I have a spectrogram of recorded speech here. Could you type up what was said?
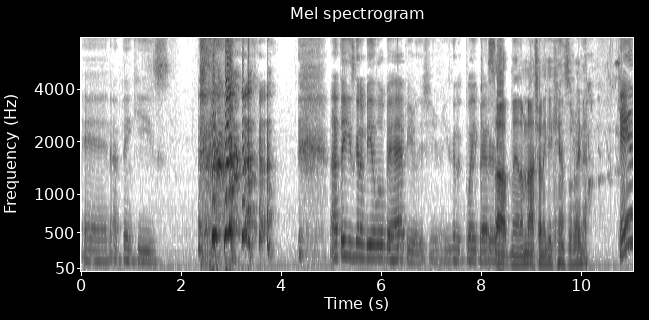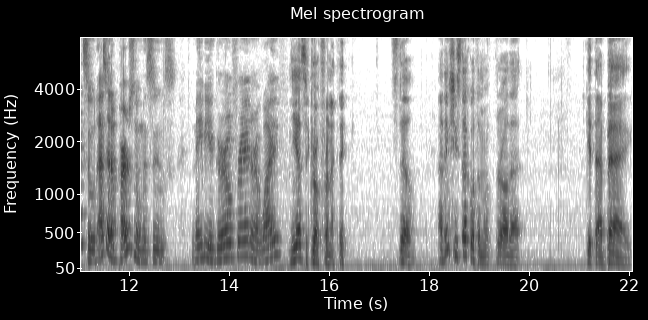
And I think he's. I think he's going to be a little bit happier this year. He's going to play better. Stop, man. I'm not trying to get canceled right now. Canceled? I said a personal masseuse. Maybe a girlfriend or a wife. He has a girlfriend, I think. Still, I think she stuck with him through all that. Get that bag.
